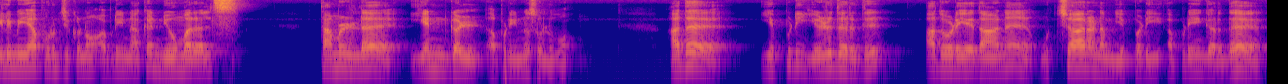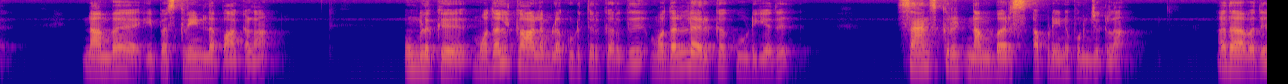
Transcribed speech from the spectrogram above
எளிமையாக புரிஞ்சுக்கணும் அப்படின்னாக்கா நியூமரல்ஸ் தமிழில் எண்கள் அப்படின்னு சொல்லுவோம். அதை எப்படி எழுதுறது அதோடையதான உச்சாரணம் எப்படி அப்படிங்கிறத நாம் இப்போ ஸ்க்ரீனில் பார்க்கலாம். உங்களுக்கு முதல் காலமில் கொடுத்துருக்கிறது முதல்ல இருக்கக்கூடியது சான்ஸ்கிரிட் நம்பர்ஸ் அப்படின்னு புரிஞ்சுக்கலாம். அதாவது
